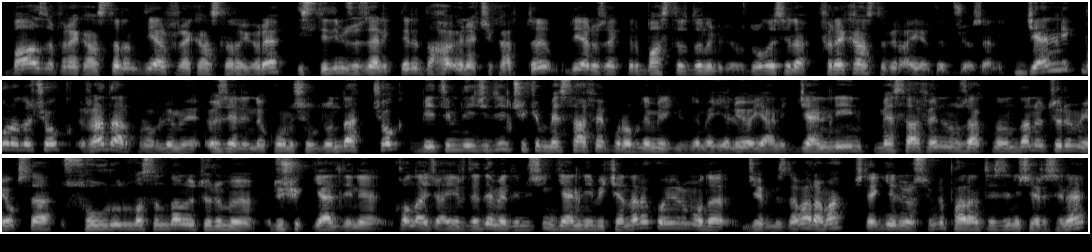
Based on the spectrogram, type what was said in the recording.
bazı frekansların diğer frekanslara göre istediğimiz özellikleri daha öne çıkarttığı, diğer özellikleri bastırdığını biliyoruz. Dolayısıyla frekans da bir ayırt edici özellik. Genlik burada çok radar problemi özelinde konuşulduğunda çok betimleyici değil çünkü mesafe problemi gündeme geliyor. Yani genliğin mesafenin uzaklığından ötürü mü yoksa soğurulmasından ötürü mü düşük geldiğini kolayca ayırt edemediğimiz için genliği bir kenara koyuyorum. O da cebimizde var ama işte geliyoruz şimdi parantezin içerisine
